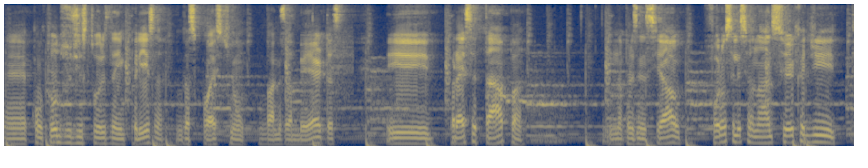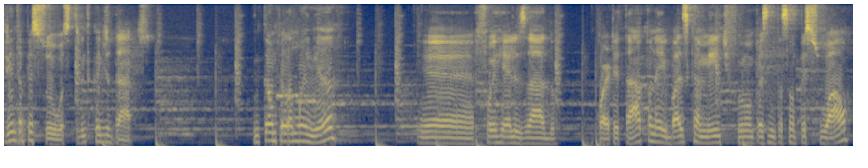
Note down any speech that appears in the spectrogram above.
É, com todos os gestores da empresa, das quais tinham vagas abertas. E para essa etapa, na presencial, foram selecionados cerca de 30 pessoas, 30 candidatos. Então, pela manhã, é, foi realizado quarta etapa, né? E basicamente foi uma apresentação pessoal,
